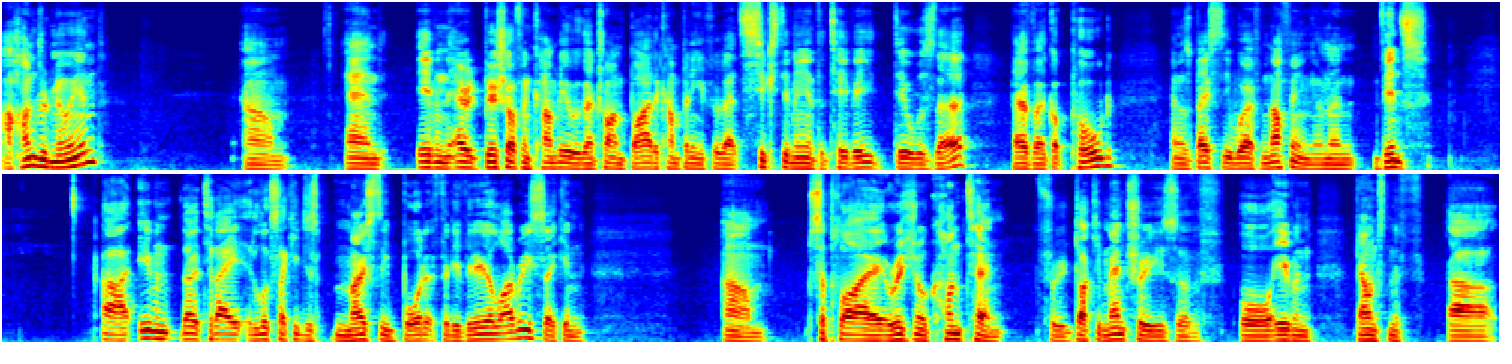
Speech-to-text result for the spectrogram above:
a hundred million, um, and even Eric Bischoff and company were going to try and buy the company for about sixty million. The TV deal was there, however, it got pulled, and it was basically worth nothing. And then Vince uh, even though today it looks like he just mostly bought it for the video library so he can um, supply original content through documentaries of, or even go into the, uh,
